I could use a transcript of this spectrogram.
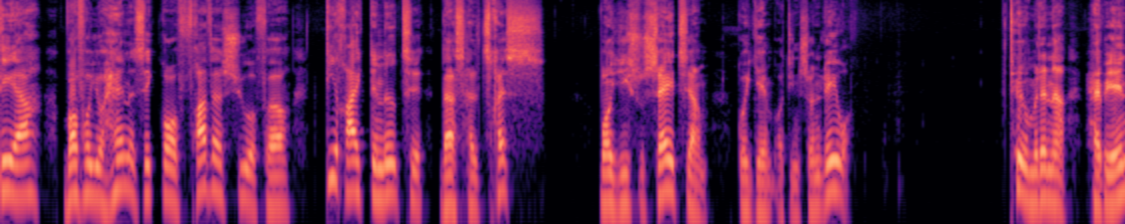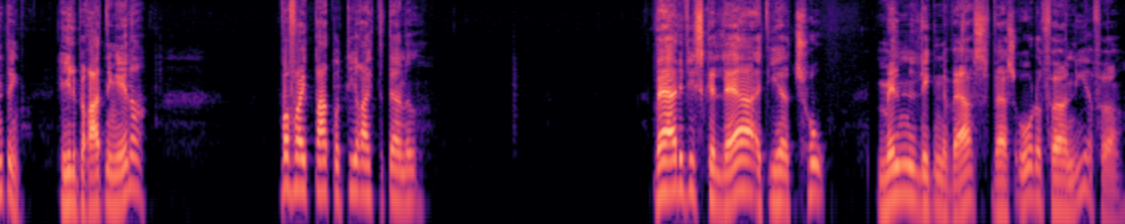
det er, hvorfor Johannes ikke går fra vers 47 direkte ned til vers 50, hvor Jesus sagde til ham, gå hjem, og din søn lever. Det er jo med den her happy ending, hele beretningen ender. Hvorfor ikke bare gå direkte derned? Hvad er det, vi skal lære af de her to mellemliggende vers, vers 48 og 49?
